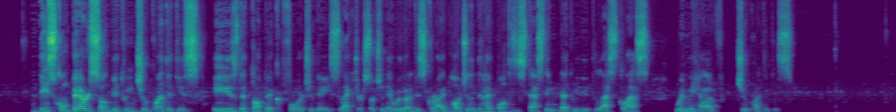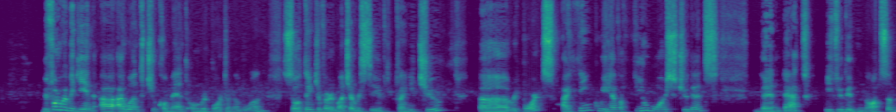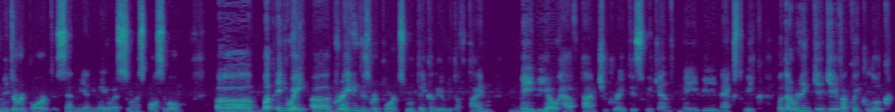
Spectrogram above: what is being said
this comparison between two quantities is the topic for today's lecture. So today we're going to describe how to do the hypothesis testing that we did last class when we have two quantities. Before we begin, uh, I want to comment on reporter number one. So thank you very much. I received 22 uh, reports. I think we have a few more students than that. If you did not submit a report, send me an email as soon as possible. Uh, but anyway, uh, grading these reports will take a little bit of time. Maybe I'll have time to grade this weekend, maybe next week. But I really gave a quick look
